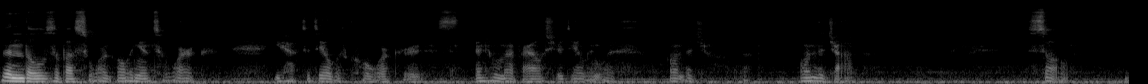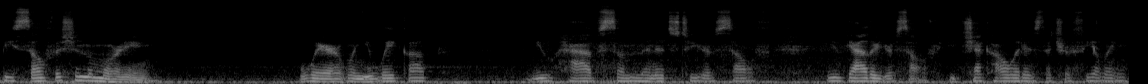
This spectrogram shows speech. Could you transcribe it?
then those of us who are going into work, you have to deal with coworkers and whomever else you're dealing with on the job. On the job. So, be selfish in the morning where when you wake up, you have some minutes to yourself. You gather yourself. You check how it is that you're feeling.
